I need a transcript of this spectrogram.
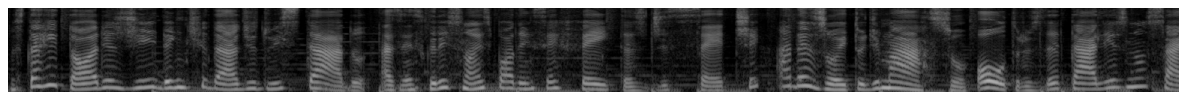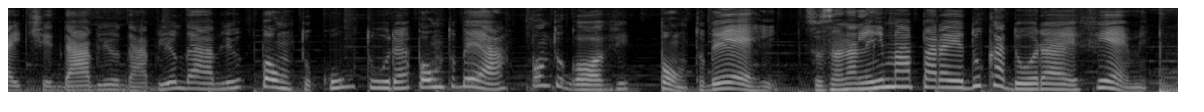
nos territórios de identidade do Estado. As inscrições podem ser feitas de 7 a 18 de março. Outros detalhes no site www.cultura.ba.gov.br. Suzana Lima para a Educadora FM.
